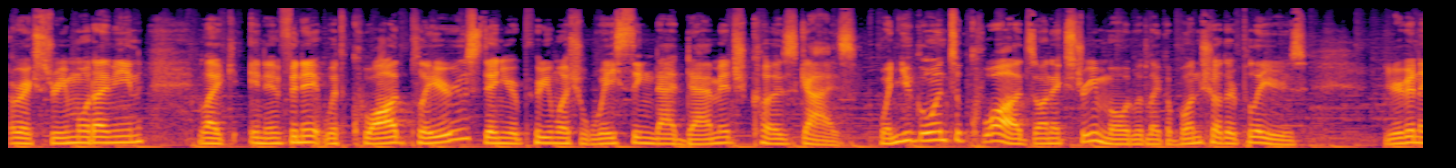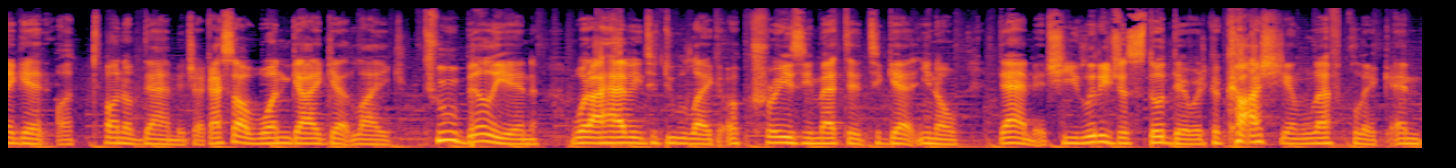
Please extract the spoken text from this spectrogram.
or extreme mode I mean, like in infinite with quad players, then you're pretty much wasting that damage. Cause guys, when you go into quads on extreme mode with like a bunch of other players, you're gonna get a ton of damage. Like I saw one guy get like 2 billion without having to do like a crazy method to get, you know, damage. He literally just stood there with Kakashi and left click and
